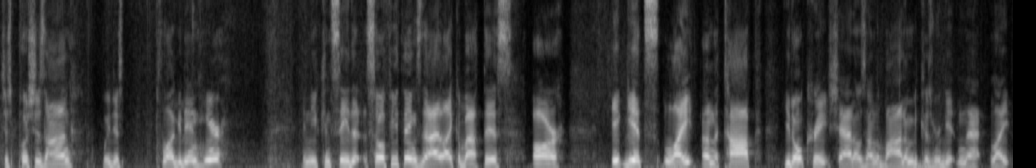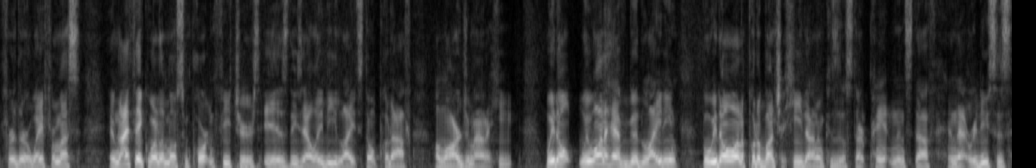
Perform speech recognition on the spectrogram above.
Just pushes on. We just plug it in here. And you can see that, so a few things that I like about this are it gets light on the top you don't create shadows on the bottom because we're getting that light further away from us. And I think one of the most important features is these LED lights don't put off a large amount of heat. We don't, we want to have good lighting, but we don't want to put a bunch of heat on them because they'll start panting and stuff, and that reduces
